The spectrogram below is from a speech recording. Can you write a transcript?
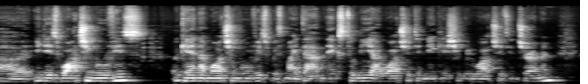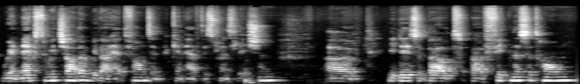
Uh, it is watching movies. Again, I'm watching movies with my dad next to me. I watch it in English. He will watch it in German. We are next to each other with our headphones, and we can have this translation. Um, it is about uh, fitness at home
